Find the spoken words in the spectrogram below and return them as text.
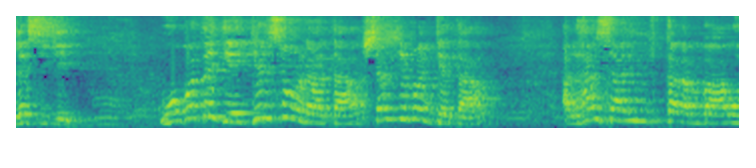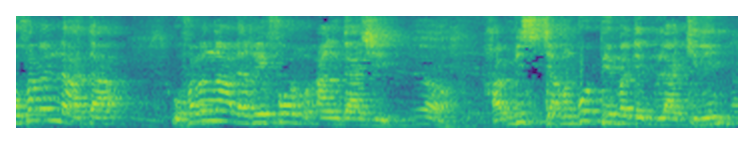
lasigi wo bata je gesew nata changement kɛta alhasali kalanba o fana nata o fana ka ala réforme engagé ka misi jango bɛɛ ma de bila kini yeah.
